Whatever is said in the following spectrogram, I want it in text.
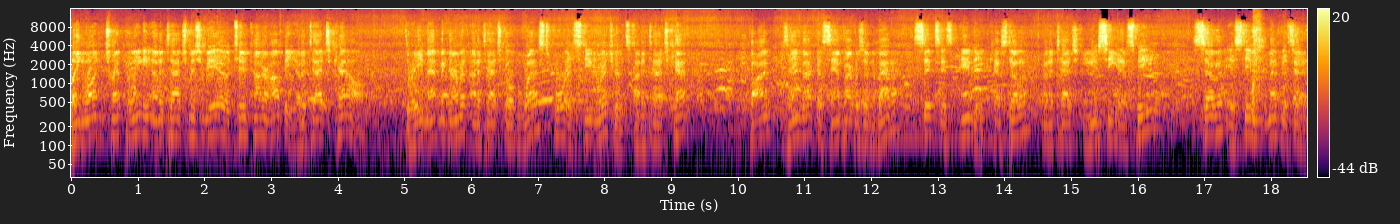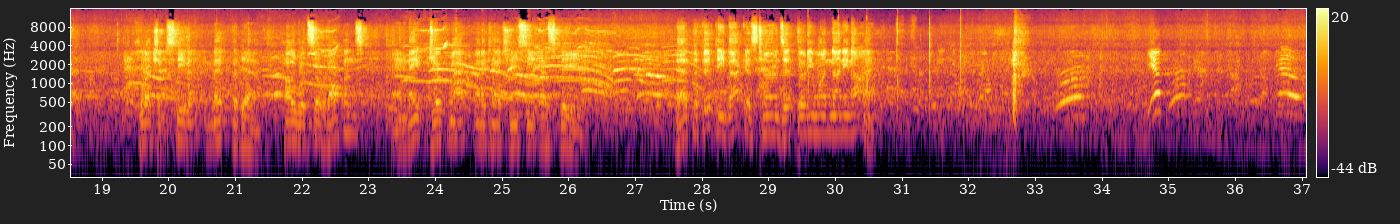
Lane one, Trent Pelini, unattached Mission Viejo. Two, Connor Hoppe, unattached Cal. Three, Matt McDermott, unattached Golden West. Four is Stephen Richards, unattached Cat. Five, Zane Backus, Sandpipers of Nevada. Six is Andy Castella, unattached UCSB. Seven is Stephen Medvedev. Correction, Stephen Medvedev, Hollywood Silver Dolphins. And an eight, Joe Kmack, unattached UCSB. At the 50, Backus turns at 31.99. Yep. Go.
